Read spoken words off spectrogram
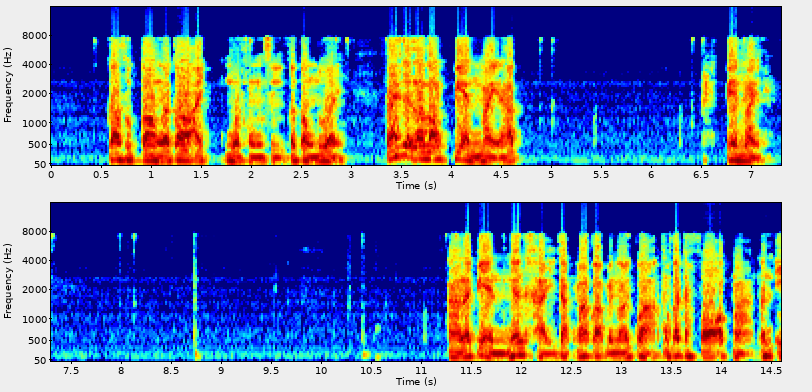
50 ก็ถูกต้องแล้วก็หมวดของสื่อก็ตรงด้วยแต่ถ้าเกิดเราลองเปลี่ยนใหม่นะครับ เปลี่ยนใหม่ อ่า และเปลี่ยนเงื่อนไขจากมากกว่าเป็นน้อยกว่า มันก็จะฟ้อออกมานั่นเอ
